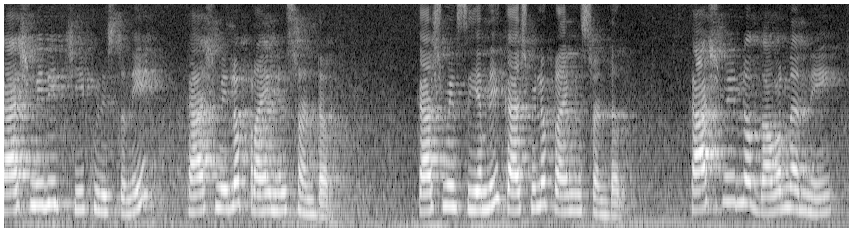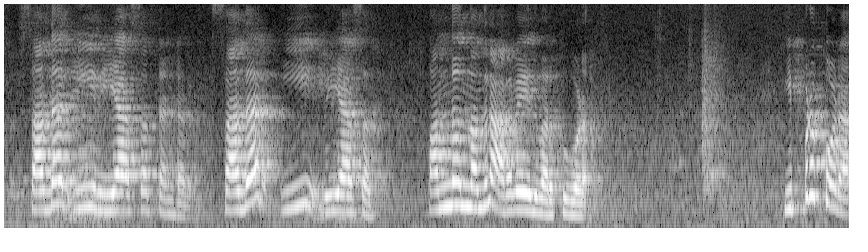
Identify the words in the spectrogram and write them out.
కాశ్మీరీ చీఫ్ మినిస్టర్ని కాశ్మీర్లో ప్రైమ్ మినిస్టర్ అంటారు. కాశ్మీర్ సీఎంని కాశ్మీర్లో ప్రైమ్ మినిస్టర్ అంటారు. కాశ్మీర్లో గవర్నర్ని సదర్ ఈ రియాసత్ అంటారు. సదర్ ఈ రియాసత్. పంతొమ్మిది వందల అరవై ఐదు వరకు కూడా. ఇప్పుడు కూడా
